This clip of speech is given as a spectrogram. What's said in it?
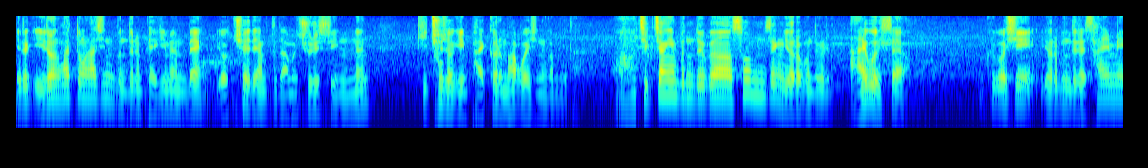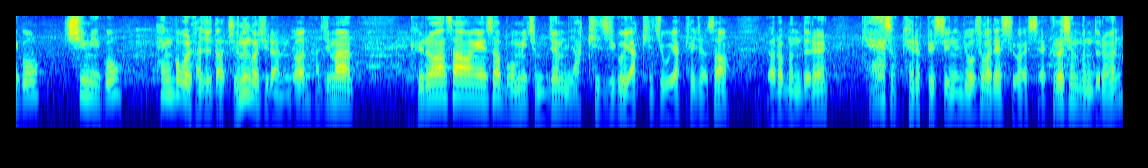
이렇게 이런 활동을 하시는 분들은 100이면 100 요추에 대한 부담을 줄일 수 있는 기초적인 발걸음 하고 계시는 겁니다. 어, 직장인 분들과 수험생 여러분들 알고 있어요. 그것이 여러분들의 삶이고 취미고 행복을 가져다 주는 것이라는 것. 하지만 그러한 상황에서 몸이 점점 약해지고 약해지고 약해져서 여러분들을 계속 괴롭힐 수 있는 요소가 될 수가 있어요. 그러신 분들은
